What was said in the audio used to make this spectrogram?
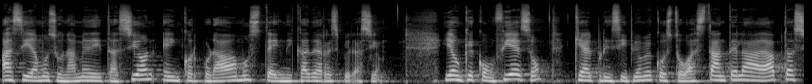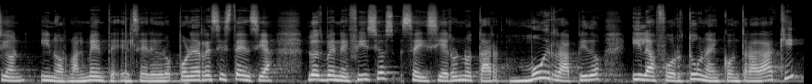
hacíamos una meditación e incorporábamos técnicas de respiración. Y aunque confieso que al principio me costó bastante la adaptación y normalmente el cerebro pone resistencia, los beneficios se hicieron notar muy rápido y la fortuna encontrada aquí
